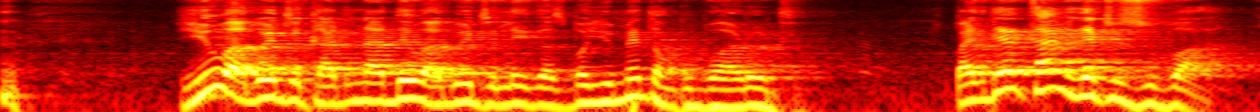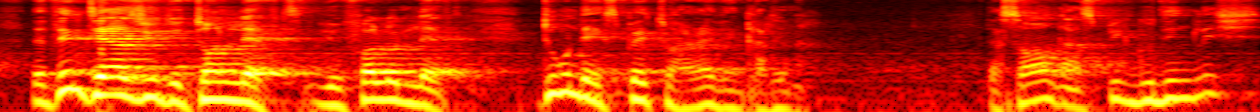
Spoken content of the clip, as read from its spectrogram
you are going to Kaduna, they were going to Lagos, but you met on Kubwa Road. By the time you get to Zuba, the thing tells you to turn left. You follow left. Don't expect to arrive in Kaduna. That someone can speak good English.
